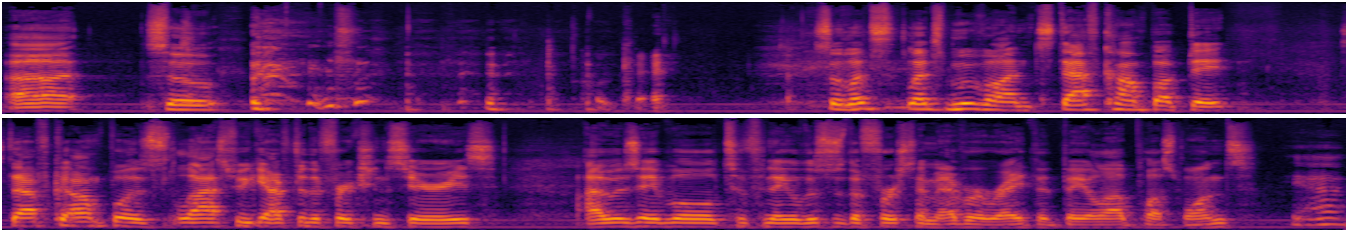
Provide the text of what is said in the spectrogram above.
Uh, so, Okay. so let's let's move on. Staff comp update. Staff comp was last week after the friction series. I was able to finagle. This was the first time ever, right, that they allowed plus ones. Yeah.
